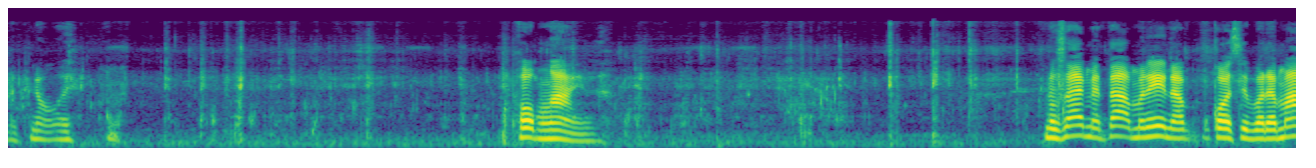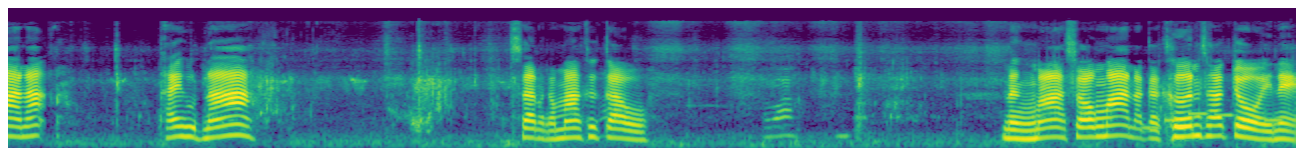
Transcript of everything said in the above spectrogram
เลยพี่น้องเอ้ยทอบง่ายลู กชายแม่ตามานี่นะก่อนสิบได้มานะไทยหุดหน้าสั่นกับมาคือเก่าหนึ่งมาสองมาน่ะก็เคินซาจอยแน่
